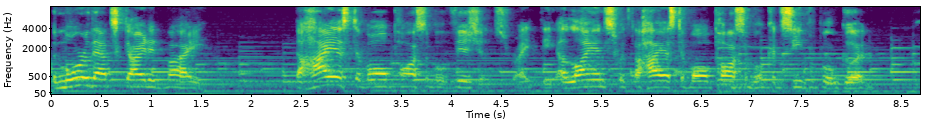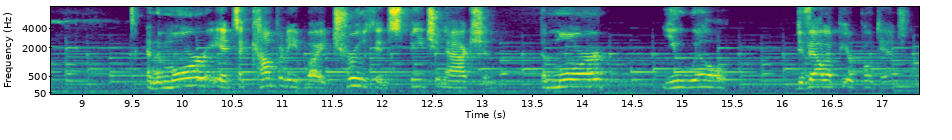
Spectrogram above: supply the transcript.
The more that's guided by the highest of all possible visions right? The alliance with the highest of all possible conceivable good and the more it's accompanied by truth in speech and action the more you will develop your potential.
